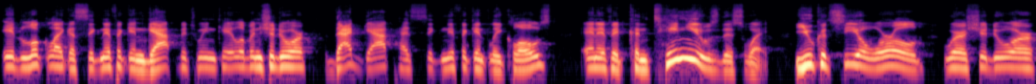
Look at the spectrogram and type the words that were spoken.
it looked like a significant gap between Caleb and Shedeur. That gap has significantly closed. And if it continues this way, you could see a world where Shedeur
